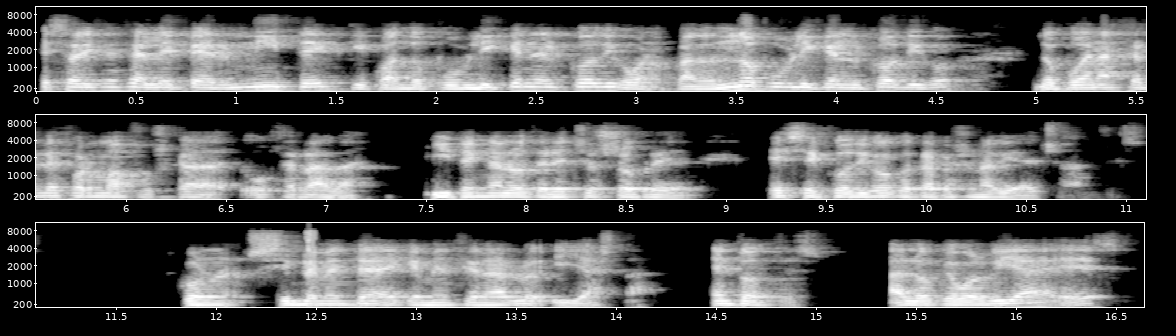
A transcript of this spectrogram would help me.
esa licencia le permite que cuando publiquen el código, bueno, cuando no publiquen el código, lo puedan hacer de forma ofuscada o cerrada y tengan los derechos sobre ese código que otra persona había hecho antes. Con, simplemente hay que mencionarlo y ya está. Entonces, a lo que volvía es,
